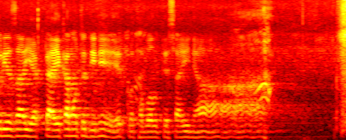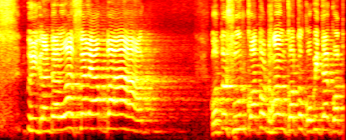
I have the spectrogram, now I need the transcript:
করিয়া যাই, একটা একামতে দিনের কথা বলতে চাই না। দুই ঘণ্টার ওয়াজ চলে, আব্বা! কত সুর, কত ঢং, কত কবিতা, কত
